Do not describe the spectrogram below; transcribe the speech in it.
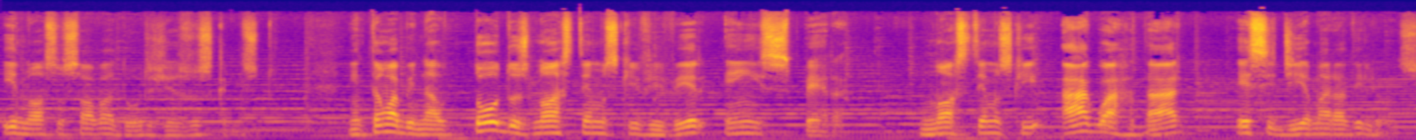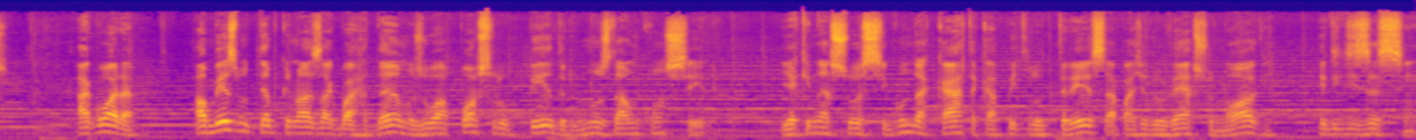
e nosso Salvador Jesus Cristo. Então, Abinal, todos nós temos que viver em espera. Nós temos que aguardar esse dia maravilhoso. Agora, ao mesmo tempo que nós aguardamos, o apóstolo Pedro nos dá um conselho. E aqui na sua segunda carta, capítulo 3, a partir do verso 9, ele diz assim:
